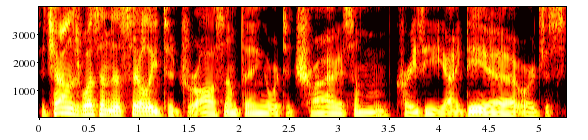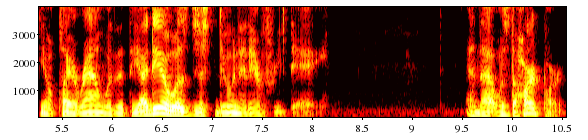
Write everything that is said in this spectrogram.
The challenge wasn't necessarily to draw something or to try some crazy idea or just, you know, play around with it. The idea was just doing it every day. And that was the hard part.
